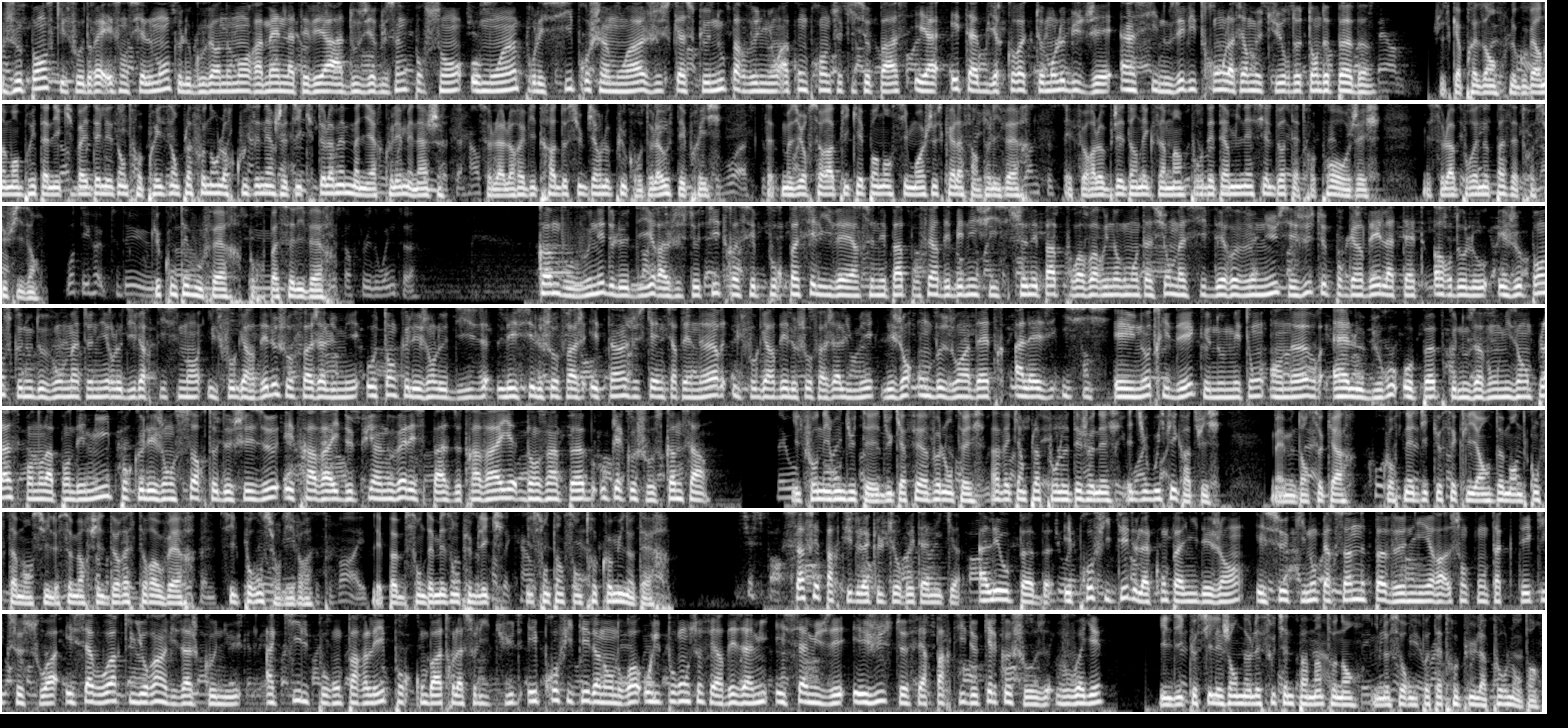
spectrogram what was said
Je pense qu'il faudrait essentiellement que le gouvernement ramène la TVA à 12,5% au moins pour les six prochains mois jusqu'à ce que nous parvenions à comprendre ce qui se passe et à établir correctement le budget. Ainsi, nous éviterons la fermeture de tant de pubs. Jusqu'à présent, le gouvernement britannique va aider les entreprises en plafonnant leurs coûts énergétiques de la même manière que les ménages. Cela leur évitera de subir le plus gros de la hausse des prix. Cette mesure sera appliquée pendant six mois jusqu'à la fin de l'hiver et fera l'objet d'un examen pour déterminer si elle doit être prorogée. Mais cela pourrait ne pas être suffisant. Que comptez-vous faire pour passer l'hiver? Comme vous venez de le dire à juste titre, c'est pour passer l'hiver, ce n'est pas pour faire des bénéfices, ce n'est pas pour avoir une augmentation massive des revenus, c'est juste pour garder la tête hors de l'eau. Et je pense que nous devons maintenir le divertissement, il faut garder le chauffage allumé autant que les gens le disent, laisser le chauffage éteint jusqu'à une certaine heure, il faut garder le chauffage allumé, les gens ont besoin d'être à l'aise ici. Et une autre idée que nous mettons en œuvre est le bureau au peuple que nous avons mis en place pendant la pandémie pour que les gens sortent de chez eux et travaillent depuis un nouvel espace de travail dans un pub ou quelque chose comme ça. Ils fourniront du thé, du café à volonté, avec un plat pour le déjeuner et du Wi-Fi gratuit. Même dans ce cas, Courtney dit que ses clients demandent constamment si le Summerfield restera ouvert, s'ils pourront survivre. Les pubs sont des maisons publiques, ils sont un centre communautaire. Ça fait partie de la culture britannique. Aller au pub et profiter de la compagnie des gens et ceux qui n'ont personne peuvent venir sans contacter qui que ce soit et savoir qu'il y aura un visage connu à qui ils pourront parler pour combattre la solitude et profiter d'un endroit où ils pourront se faire des amis et s'amuser et juste faire partie de quelque chose, vous voyez? Il dit que si les gens ne les soutiennent pas maintenant, ils ne seront peut-être plus là pour longtemps.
